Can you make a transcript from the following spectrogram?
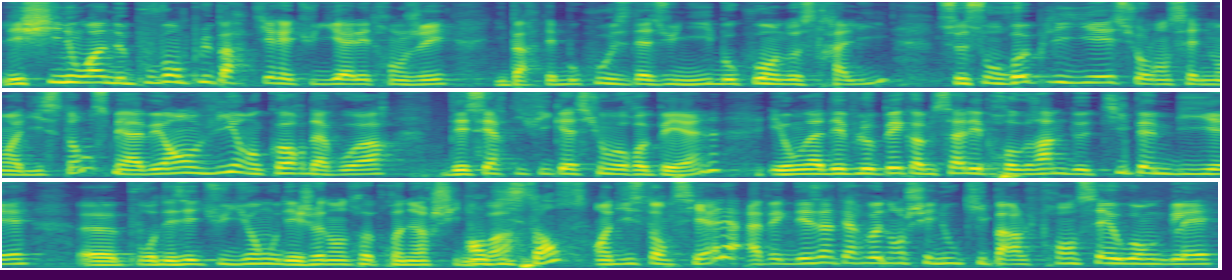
Les Chinois, ne pouvant plus partir étudier à l'étranger, ils partaient beaucoup aux États-Unis, beaucoup en Australie, se sont repliés sur l'enseignement à distance, mais avaient envie encore d'avoir des certifications européennes. Et on a développé comme ça les programmes de type MBA euh, pour des étudiants ou des jeunes entrepreneurs chinois. En distance En distanciel, avec des intervenants chez nous qui parlent français ou anglais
